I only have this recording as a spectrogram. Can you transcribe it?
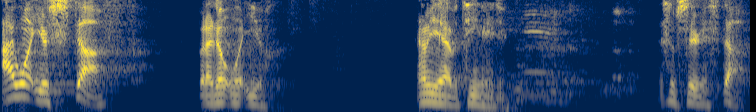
I want your stuff, but I don't want you. How many you have a teenager? That's some serious stuff.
